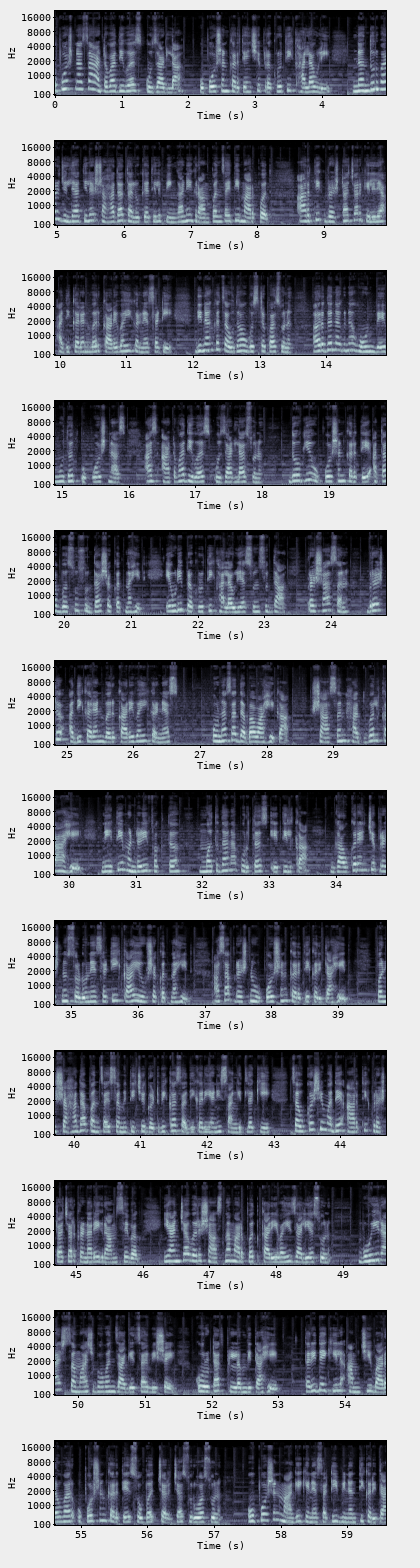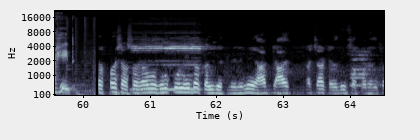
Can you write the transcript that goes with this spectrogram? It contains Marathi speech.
उपोषणाचा आठवा दिवस उजाडला. उपोषणकर्त्यांची प्रकृती खालावली. नंदुरबार जिल्ह्यातील शहादा तालुक्यातील पिंगाणे ग्रामपंचायतीमार्फत आर्थिक भ्रष्टाचार केलेल्या अधिकाऱ्यांवर कार्यवाही करण्यासाठी दिनांक चौदा ऑगस्टपासून अर्धनग्न होऊन बेमुदत उपोषणास आज आठवा दिवस उजाडला असून दोघे उपोषणकर्ते आता बसू सुद्धा शकत नाहीत. एवढी प्रकृती खालावली असून सुद्धा प्रशासन भ्रष्ट अधिकाऱ्यांवर कार्यवाही करण्यास कोणाचा दबाव आहे का? शासन हातबल का आहे? नेते मंडळी फक्त मतदानापुरतच येतील का? गावकऱ्यांचे प्रश्न सोडवण्यासाठी का येऊ शकत नाहीत? असा प्रश्न उपोषणकर्ते करीत आहेत. पण शहादा पंचायत समितीचे गटविकास अधिकारी यांनी सांगितलं की चौकशीमध्ये आर्थिक भ्रष्टाचार करणारे ग्रामसेवक यांच्यावर शासनामार्फत कार्यवाही झाली असून भोईराज समाज भवन जागेचा विषय कोर्टात प्रलंबित आहे. तरी देखील आमची वारंवार उपोषणकर्ते सोबत चर्चा सुरू असून उपोषण मागे घेण्यासाठी विनंती करीत आहेत. प्रशासनामधून कोणी दखल घेतलेली नाही. आठ आठ आजच्या आठ दिवसापर्यंत.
